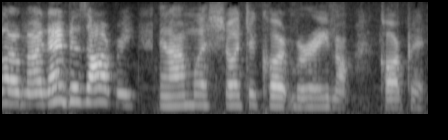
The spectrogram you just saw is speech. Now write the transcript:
Hello, my name is Aubrey, and I'm with Shortdecorte Marine Carpet.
